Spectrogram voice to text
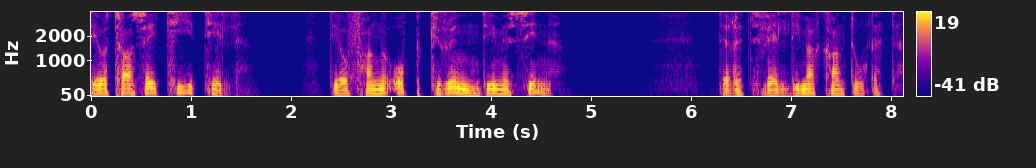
Det å ta seg tid til, det å fange opp grundig med sinnet. Det er et veldig markant ord, dette.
